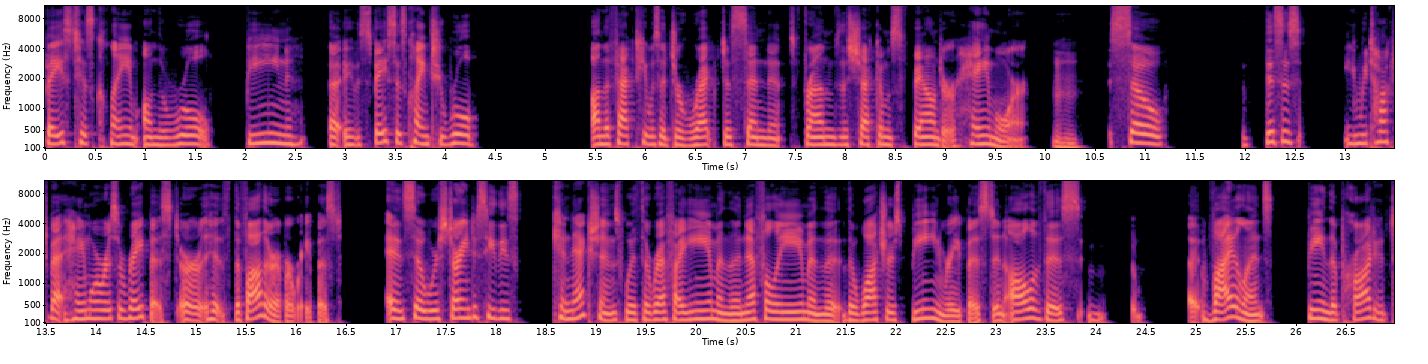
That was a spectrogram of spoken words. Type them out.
based his claim on the rule being, uh, it was based his claim to rule on the fact he was a direct descendant from the Shechem's founder, Hamor. hmm So this is we talked about Hamor was a rapist or his, the father of a rapist. And so we're starting to see these connections with the Rephaim and the Nephilim and the, the Watchers being rapists and all of this uh, violence being the product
